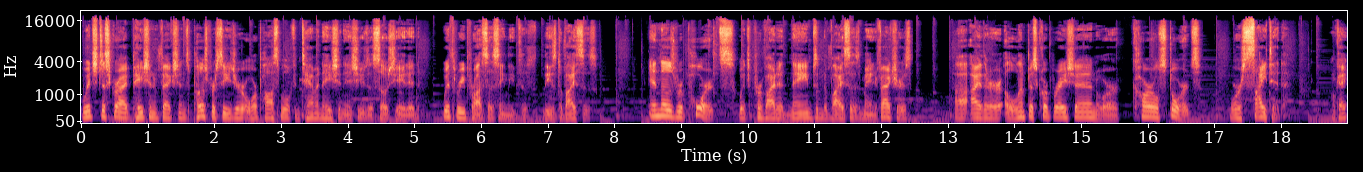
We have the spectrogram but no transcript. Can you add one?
which describe patient infections post procedure or possible contamination issues associated with reprocessing these, these devices. In those reports, which provided names and devices manufacturers, uh, either Olympus Corporation or Karl Storz were cited. Okay.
